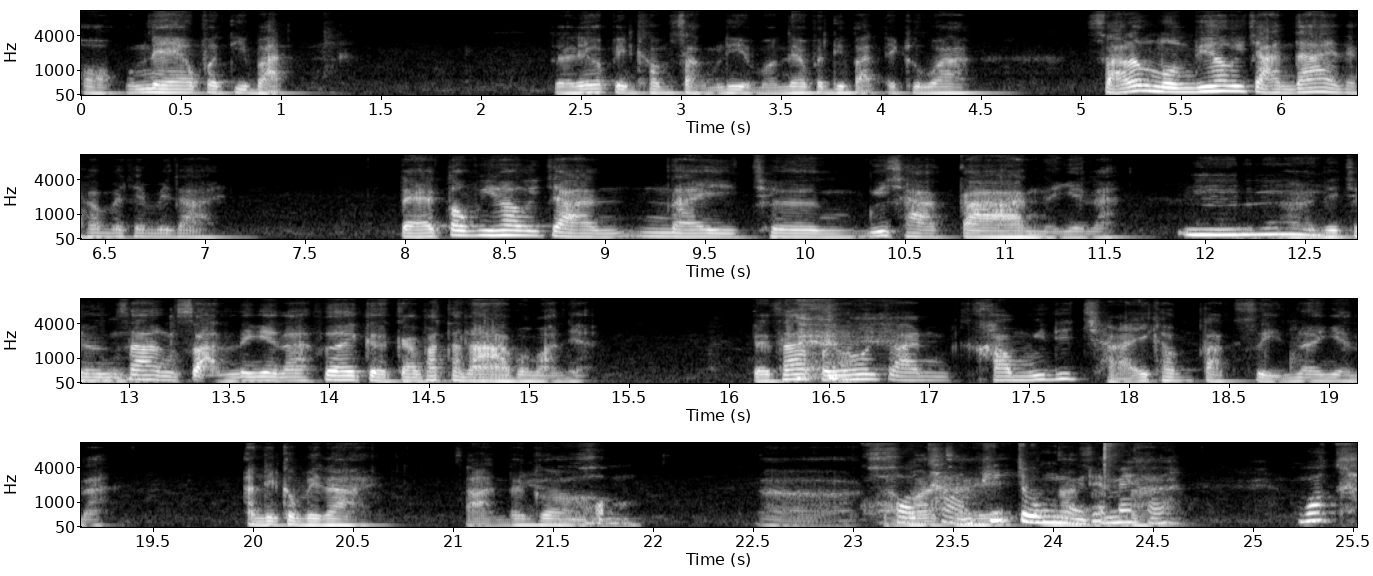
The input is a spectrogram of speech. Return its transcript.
ออกแนวปฏิบัติแต่นี่ก็เป็นคำสั่งเรียบแนวปฏิบัตินี่คือว่า สารรัฐมนุนวิพากษ์วิจารณ์ได้นะครับ ไม่ใช่ไม่ได้ แต่ต้องวิพากษ์วิจารณ์ในเชิงวิชาการอย่างเงี้ยนะในเชิงสร้างสรรค์อะไรเงี้ยนะเพื่อให้เกิดการพัฒนาประมาณเนี้ยแต่ถ้าไปวิพากษ์วิจารณ์คำวินิจฉัยคำตัดสินอะไรเงี้ยนะ อันนี้ก็ไม่ได้ศาลท่านก็ขอถามพี่จุงหน่อยได้ไหมคะว่าค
